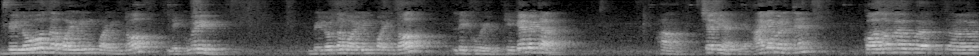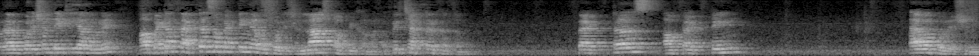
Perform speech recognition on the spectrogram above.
below the boiling point of liquid below the boiling point of liquid ठीक है बेटा हाँ चलिए आगे आगे बढ़ते हैं कॉज ऑफ़ एवपोरेशन देख लिया हमने अब बेटा factors affecting evaporation last topic हमारा फिर चैप्टर खत्म फैक्टर्स अफेक्टिंग एवोपोरेशन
